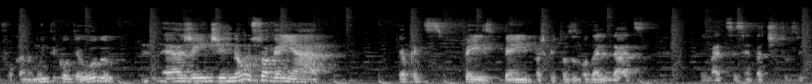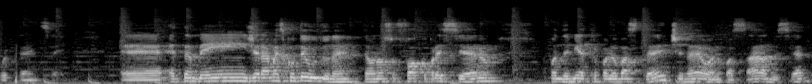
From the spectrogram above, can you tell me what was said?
focando muito em conteúdo, é a gente não só ganhar, que é o que a gente fez bem praticamente todas as modalidades, tem mais de 60 títulos importantes aí, é, é também gerar mais conteúdo, né? Então, o nosso foco para esse ano, a pandemia atrapalhou bastante, né, o ano passado, esse ano,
